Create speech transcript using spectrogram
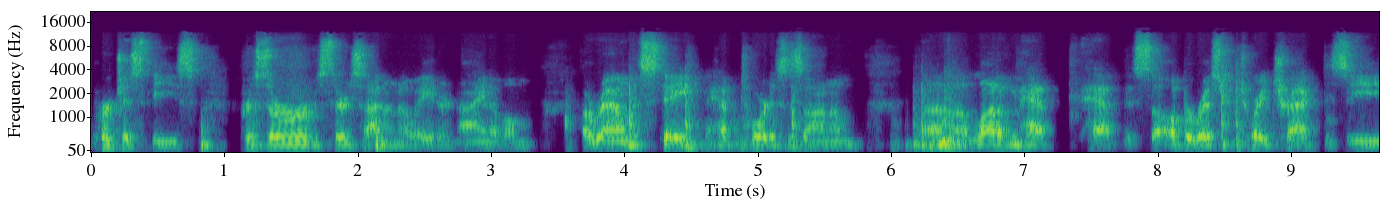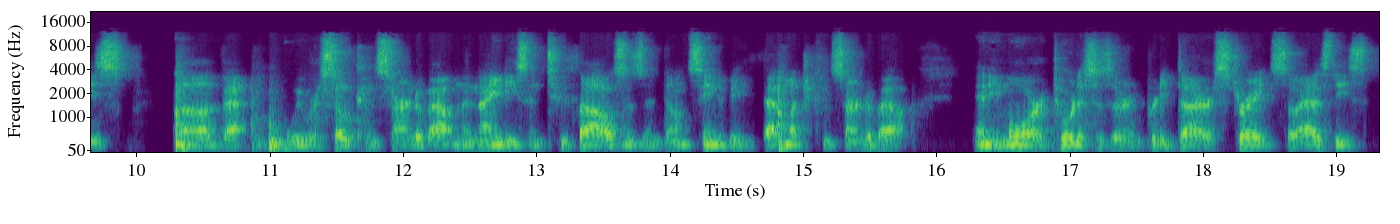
purchase these preserves. There's, I don't know, eight or nine of them around the state. They have tortoises on them. Uh, a lot of them have, have this upper respiratory tract disease uh, that we were so concerned about in the 90s and 2000s and don't seem to be that much concerned about anymore. Tortoises are in pretty dire straits. So as these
